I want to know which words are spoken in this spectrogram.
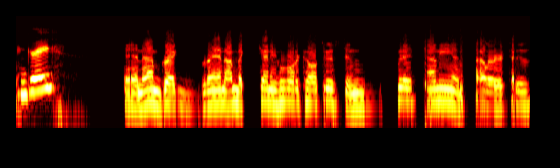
And Greg? And I'm Greg Grant. I'm the county horticulturist in Smith County and Tyler, Texas.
